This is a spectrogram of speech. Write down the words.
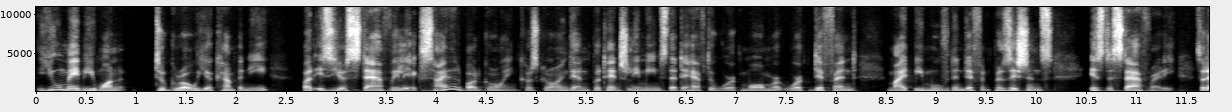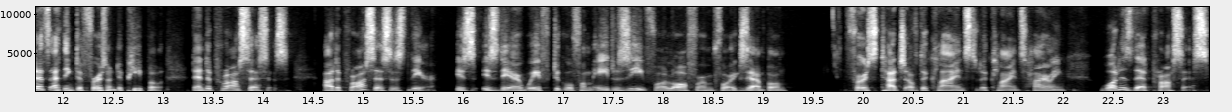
you maybe want to grow your company but is your staff really excited about growing? Because growing then potentially means that they have to work more work different might be moved in different positions. Is the staff ready? So that's i think the first one the people. Then the processes. Are the processes there? Is is there a way to go from a to z? For a law firm for example first touch of the clients to the clients hiring. What is that process?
